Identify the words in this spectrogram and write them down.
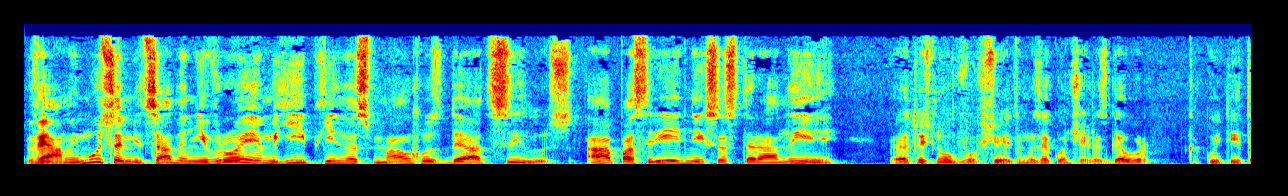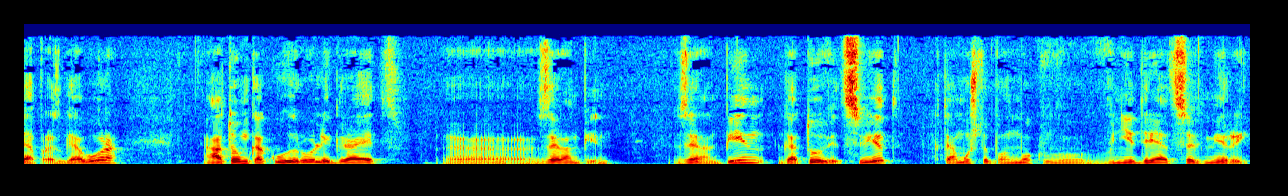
Вамимуса мецада невроем гибхинас малхус де ацилус. А посредник со стороны Э, то есть, ну, все это мы закончили разговор, какой-то этап разговора о том, какую роль играет э, Зеранпин. Зеранпин готовит свет к тому, чтобы он мог внедряться в миры,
